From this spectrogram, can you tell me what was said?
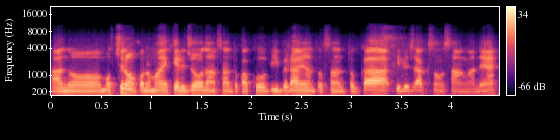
あのもちろんこのマイケル・ジョーダンさんとかコービー・ブライアントさんとかフィル・ジャクソンさんがね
